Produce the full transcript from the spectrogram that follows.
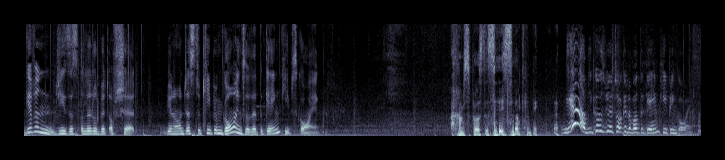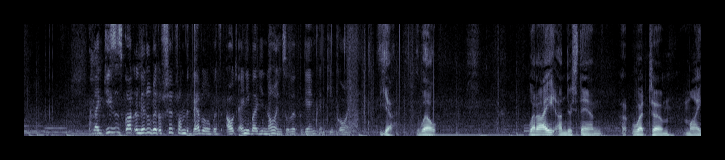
given Jesus a little bit of shit you know just to keep him going so that the game keeps going I'm supposed to say something yeah, because we are talking about the game keeping going. Like Jesus got a little bit of shit from the devil without anybody knowing so that the game can keep going. Yeah. Well, what I understand, uh, what um, my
